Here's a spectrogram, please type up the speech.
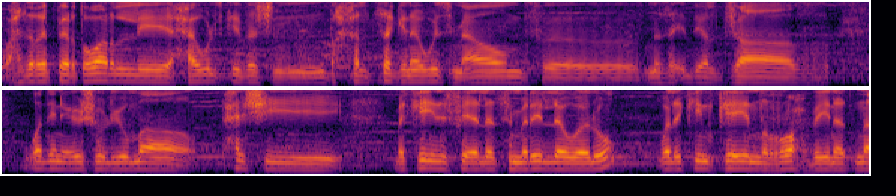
واحد الريبرتوار اللي حاولت كيفاش ندخل حتى قناويت معاهم في مسائل ديال الجاز. وغادي نعيشوا اليوم بحال شي ما كاينش فيها لا تمرين لا والو ولكن كاين الروح بيناتنا.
